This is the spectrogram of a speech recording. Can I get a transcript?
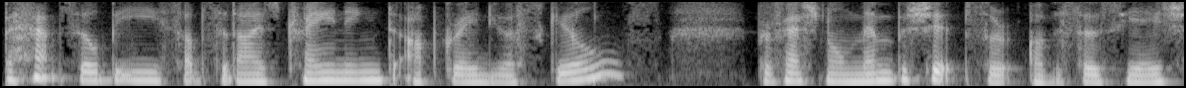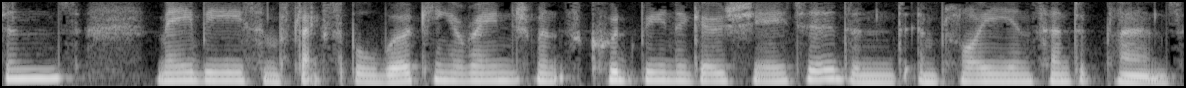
Perhaps there'll be subsidized training to upgrade your skills professional memberships or of associations. Maybe some flexible working arrangements could be negotiated and employee incentive plans.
